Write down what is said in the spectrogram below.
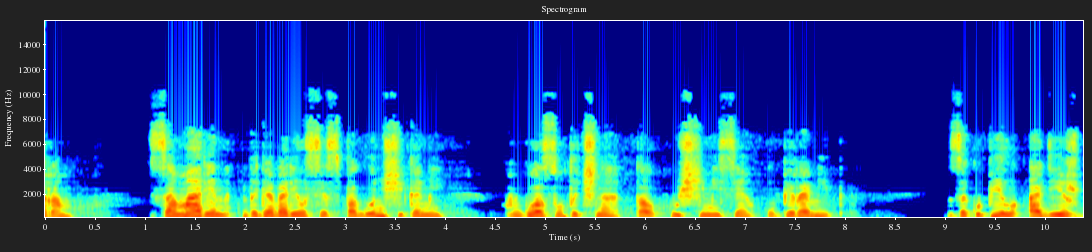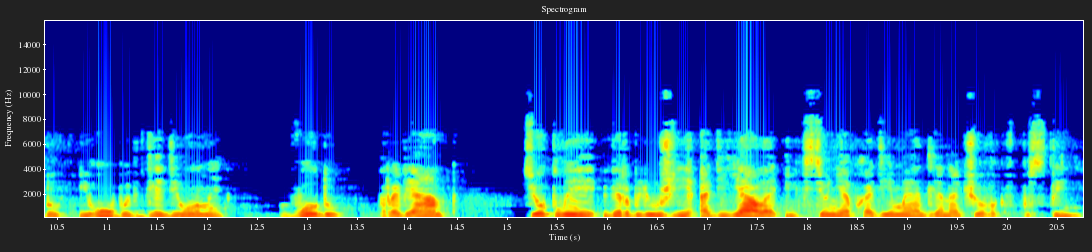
Утром Самарин договорился с погонщиками, круглосуточно толкущимися у пирамид. Закупил одежду и обувь для Дионы, воду, провиант, теплые верблюжьи одеяла и все необходимое для ночевок в пустыне.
